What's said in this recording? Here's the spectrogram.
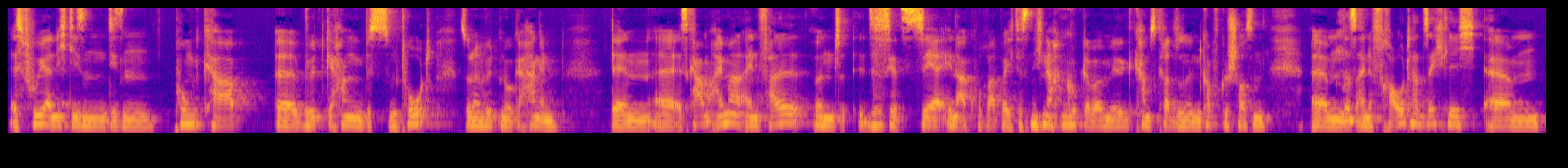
es früher nicht diesen, diesen Punkt gab, äh, wird gehangen bis zum Tod, sondern wird nur gehangen. Denn äh, es kam einmal ein Fall, und das ist jetzt sehr inakkurat, weil ich das nicht nachgeguckt habe, aber mir kam es gerade so in den Kopf geschossen, ähm, dass eine Frau tatsächlich ähm,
